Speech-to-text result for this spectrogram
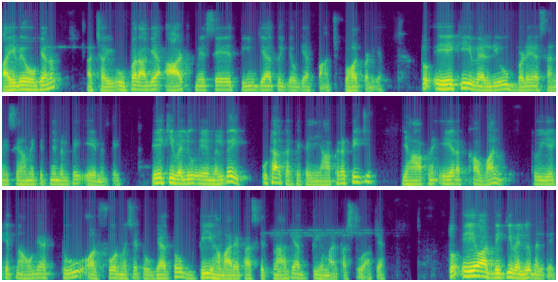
फाइव ए हो गया ना? अच्छा ये ऊपर आ गया आठ, में से तीन गया तो ये हो गया पाँच, बहुत बढ़िया। तो ए की वैल्यू बड़े आसानी से हमें कितनी मिल गई? ए मिल गई। ए की वैल्यू ए मिल गई, उठा करके कहीं यहाँ पे रख दीजिए। यहाँ आपने ए रखा वन तो ये कितना हो गया? टू और फोर में से टू गया तो बी हमारे पास कितना आ गया? बी हमारे पास टू आ गया। तो ए और बी की वैल्यू मिल गई।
